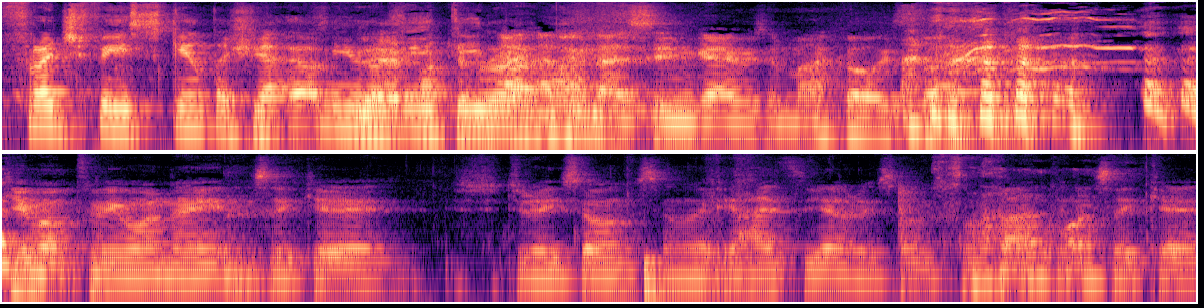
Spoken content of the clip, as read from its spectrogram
fridge face scared the shit out of me when I Yeah, was fucking 18. right. I think that same guy was in my college class. came up to me one night and he's like, uh, should you write songs? I'm like, yeah, I- yeah, I write songs for my band. And he's like, uh,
